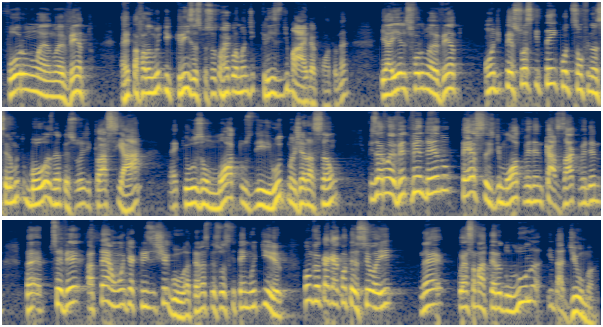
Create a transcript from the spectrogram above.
foram num, num evento, a gente está falando muito de crise, as pessoas estão reclamando de crise demais da conta, né? E aí eles foram num evento onde pessoas que têm condição financeira muito boas, né, pessoas de classe A, né, que usam motos de última geração, fizeram um evento vendendo peças de moto, vendendo casaco, vendendo. é, pra você vê até onde a crise chegou, até nas pessoas que têm muito dinheiro. Vamos ver o que, é que aconteceu aí, né, com essa matéria do Lula e da Dilma.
